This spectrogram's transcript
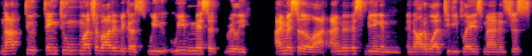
not to think too much about it because we we miss it really. I miss it a lot. I miss being in in Ottawa at TD Place, man. It's just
